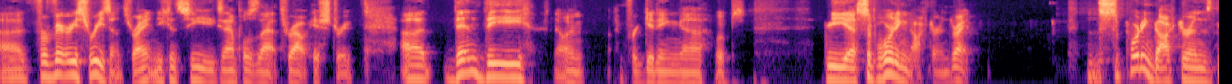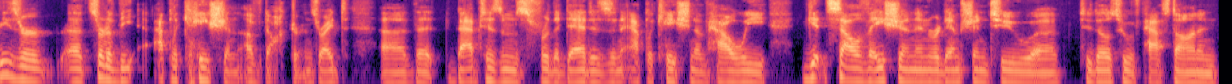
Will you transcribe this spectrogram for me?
uh, for various reasons, right? And you can see examples of that throughout history. Uh, then the now I'm I'm forgetting. Uh, whoops, the uh, supporting doctrines, right? Supporting doctrines these are uh, sort of the application of doctrines right? Uh, that baptisms for the dead is an application of how we get salvation and redemption to uh, to those who have passed on. And,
